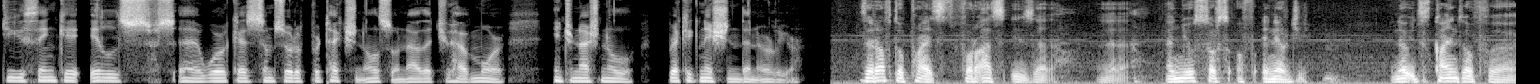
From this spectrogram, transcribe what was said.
do you think it, it'll s- uh, work as some sort of protection also now that you have more international recognition than earlier? The Rafto Prize for us is a, uh, a new source of energy. You know, it's kind of uh,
